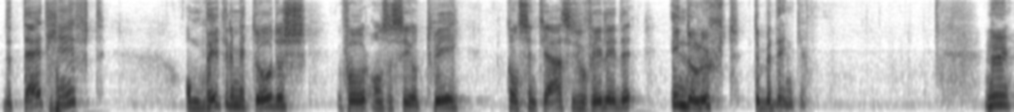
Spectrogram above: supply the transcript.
de tijd geeft om betere methodes voor onze CO2-concentraties, hoeveelheden in de lucht te bedenken. Nu,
